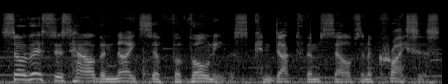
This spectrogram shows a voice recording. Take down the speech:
So this is how the Knights of Favonius conduct themselves in a crisis.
